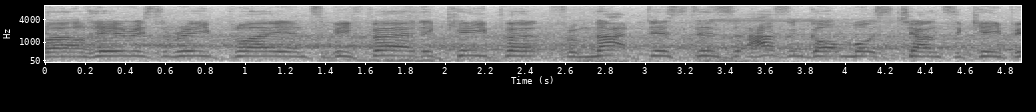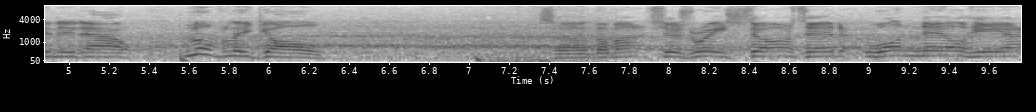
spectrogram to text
Well, here is the replay, and to be fair, the keeper from that distance hasn't got much chance of keeping it out. Lovely goal. So the match has restarted. 1-0 here.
